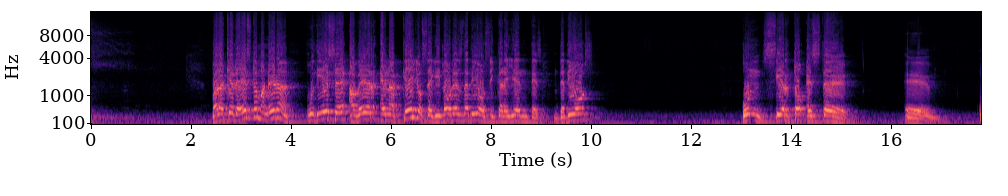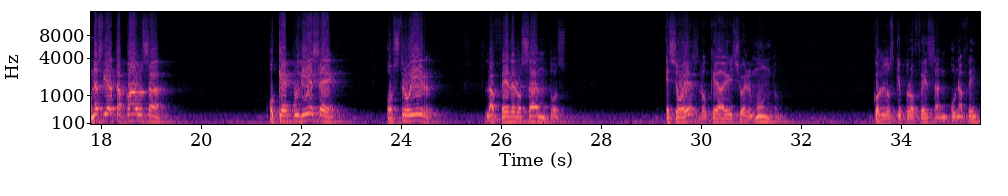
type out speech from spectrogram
para que de esta manera pudiese haber en aquellos seguidores de Dios y creyentes de Dios un cierto, este, eh, una cierta pausa o que pudiese obstruir la fe de los santos. Eso es lo que ha hecho el mundo con los que profesan una fe.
